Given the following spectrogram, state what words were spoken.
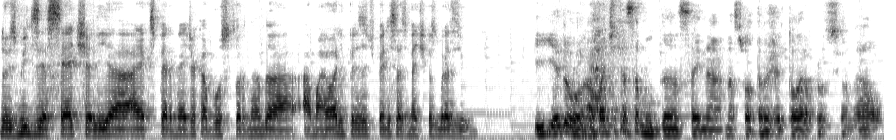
2017 ali a, a Expermed acabou se tornando a, a maior empresa de perícias médicas do Brasil. E Edu, a partir dessa mudança aí na, na sua trajetória profissional,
